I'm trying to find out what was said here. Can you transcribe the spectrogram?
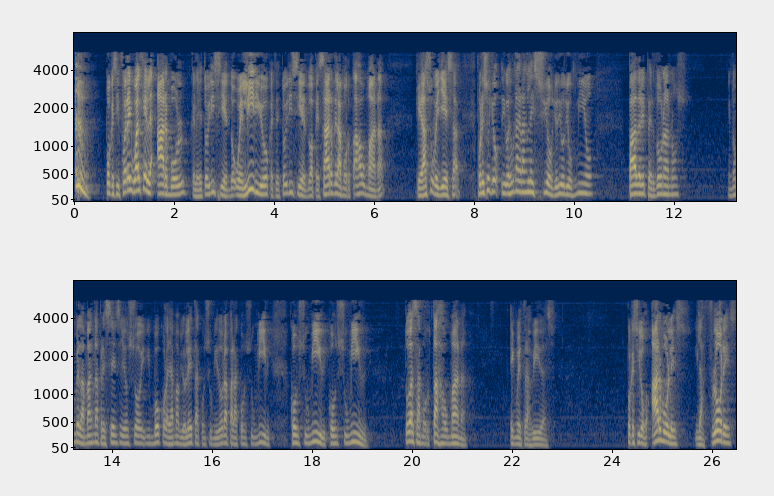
Porque si fuera igual que el árbol que les estoy diciendo, o el lirio que te estoy diciendo, a pesar de la mortaja humana, que da su belleza, por eso yo digo, es una gran lección. Yo digo, Dios mío, Padre, perdónanos. En nombre de la magna presencia yo soy, invoco la llama violeta consumidora para consumir, consumir, consumir toda esa mortaja humana en nuestras vidas. Porque si los árboles y las flores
